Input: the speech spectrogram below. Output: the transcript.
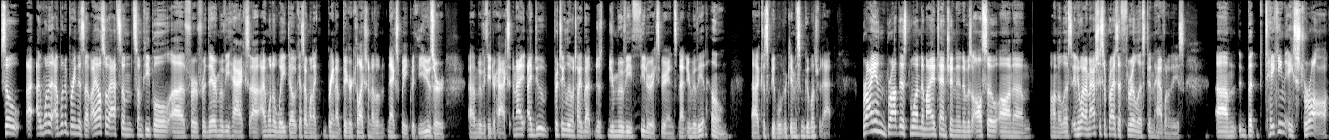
So I want to I want to bring this up. I also asked some some people uh, for for their movie hacks. Uh, I want to wait though because I want to bring a bigger collection of them next week with user uh, movie theater hacks. And I I do particularly want to talk about just your movie theater experience, not your movie at home, because people were giving me some good ones for that. Brian brought this one to my attention, and it was also on um on a list. What? I'm actually surprised that Thrillist didn't have one of these. Um, but taking a straw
